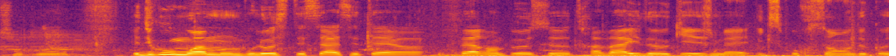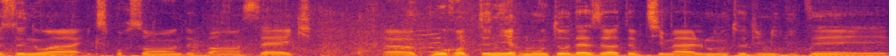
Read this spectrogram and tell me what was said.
champignons. Et du coup, moi, mon boulot, c'était ça, c'était euh, faire un peu ce travail de, ok, je mets X% de cosses de noix, X% de pain sec, euh, pour obtenir mon taux d'azote optimal, mon taux d'humidité,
